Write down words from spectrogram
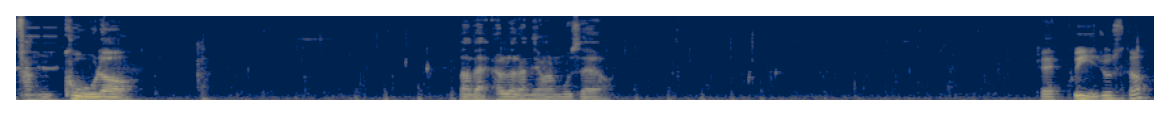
Fanculo. Vabbè, allora andiamo al museo. Ok, qui, giusto?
